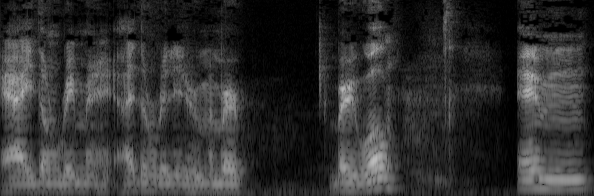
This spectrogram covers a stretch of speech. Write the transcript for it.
I don't remember. I don't really remember very well. Um,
